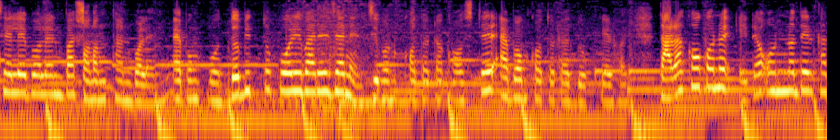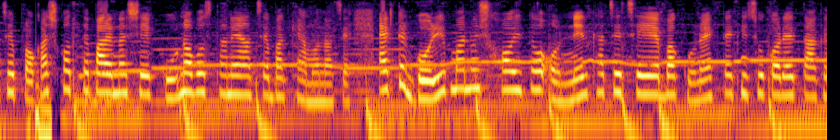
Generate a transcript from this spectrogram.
ছেলে বলেন বা সন্তান বলেন এবং মধ্যবিত্ত পরিবারে জানেন জীবন কতটা কষ্টের এবং কতটা দুঃখের হয়। তারা কখনো এটা অন্যদের কাছে প্রকাশ করতে পারে না সে কোন অবস্থানে আছে বা কেমন আছে। একটা গরিব মানুষ হয়তো অন্যের কাছে চেয়ে বা কোনো একটা কিছু করে, তাকে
